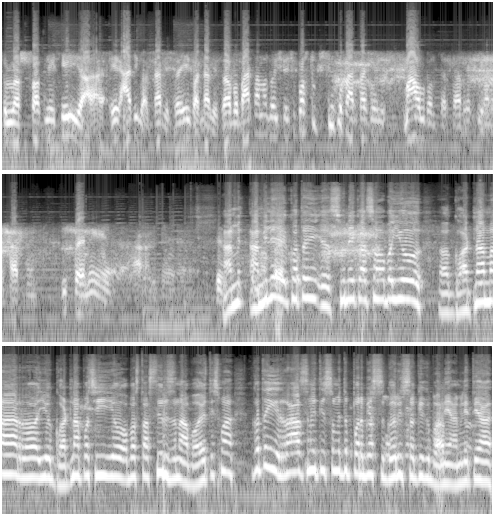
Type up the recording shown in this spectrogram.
खुल्न सक्ने केही एक आधी घन्टाभित्र एक घन्टाभित्र अब वार्तामा गइसकेपछि कस्तो किसिमको वार्ताको माहौल बन्छ सर त्यो अनुसार चाहिँ विषय नै हामी हामीले कतै सुनेका छौँ अब यो घटनामा र यो घटनापछि यो अवस्था सिर्जना भयो त्यसमा कतै राजनीति समेत प्रवेश गरिसकेको भन्ने हामीले त्यहाँ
